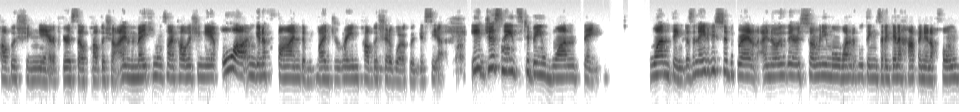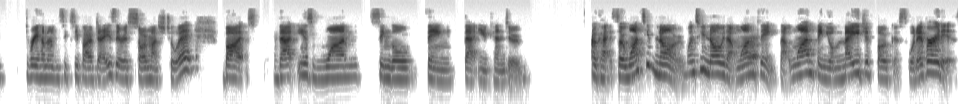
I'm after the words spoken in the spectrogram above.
publishing year. If you're a self publisher, I'm making this my publishing year, or I'm going to find my dream publisher to work with this year. It just needs to be one thing. One thing doesn't need to be super grand. I know that there are so many more wonderful things that are going to happen in a whole 365 days. There is so much to it, but that is one single thing that you can do. Okay, so once you know, once you know that one thing, that one thing, your major focus, whatever it is,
